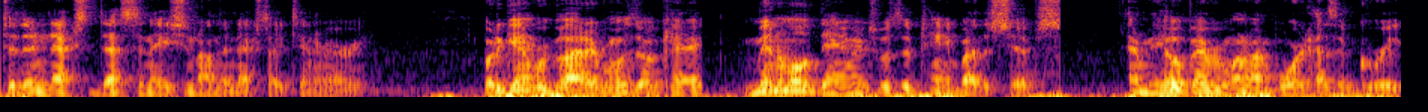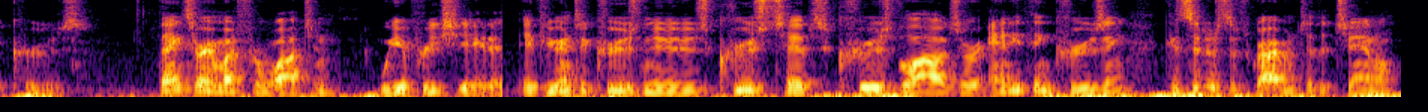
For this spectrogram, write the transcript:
to their next destination on their next itinerary. But again, we're glad everyone was okay. Minimal damage was obtained by the ships. And we hope everyone on board has a great cruise. Thanks very much for watching. We appreciate it. If you're into cruise news, cruise tips, cruise vlogs, or anything cruising, consider subscribing to the channel.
